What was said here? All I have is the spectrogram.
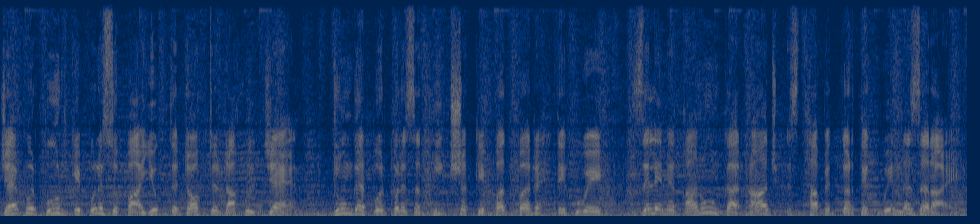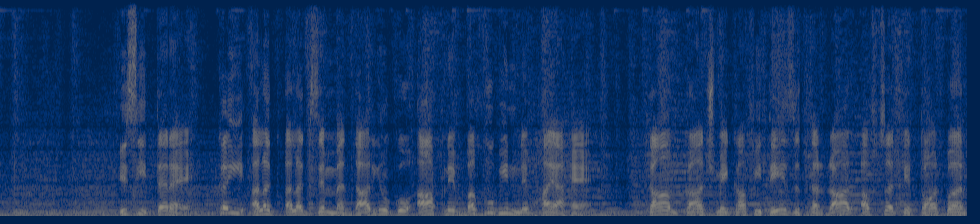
जयपुर पूर्व के पुलिस उपायुक्त डॉक्टर राहुल जैन डूंगरपुर पुलिस अधीक्षक के पद पर रहते हुए ज़िले में कानून का राज स्थापित करते हुए नज़र आए। इसी तरह कई अलग अलग जिम्मेदारियों को आपने बखूबी निभाया है। काम काज में काफ़ी तेज तर्रार अफसर के तौर पर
